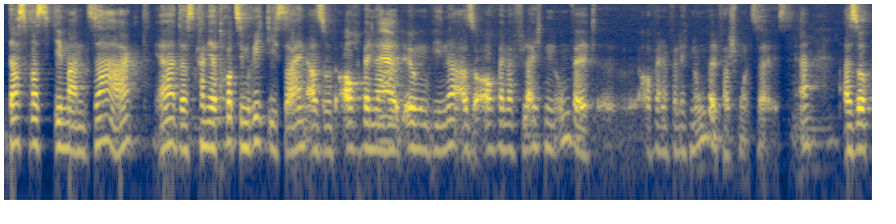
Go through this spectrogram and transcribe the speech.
das, was jemand sagt, ja, das kann ja trotzdem richtig sein. Also auch wenn er Ja. halt irgendwie, ne, also auch wenn er vielleicht ein Umwelt, äh, auch wenn er vielleicht ein Umweltverschmutzer ist. Ja? Also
